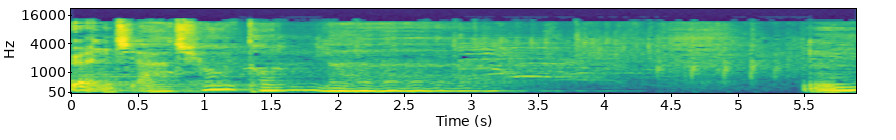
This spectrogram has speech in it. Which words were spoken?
人家就懂了。嗯。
